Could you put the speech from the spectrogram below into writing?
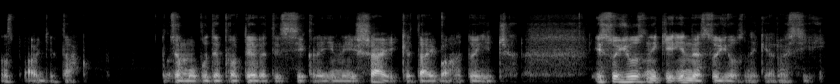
Насправді так. Цьому буде противитись всі країни і США, і Китай, і багато інших. І союзники, і не союзники Росії.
